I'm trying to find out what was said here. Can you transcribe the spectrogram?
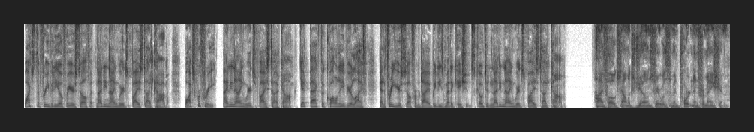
Watch the free video for yourself at 99weirdspice.com. Watch for free, 99weirdspice.com. Get back the quality of your life and free yourself from diabetes medications. Go to 99weirdspice.com. Hi, folks. Alex Jones here with some important information.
